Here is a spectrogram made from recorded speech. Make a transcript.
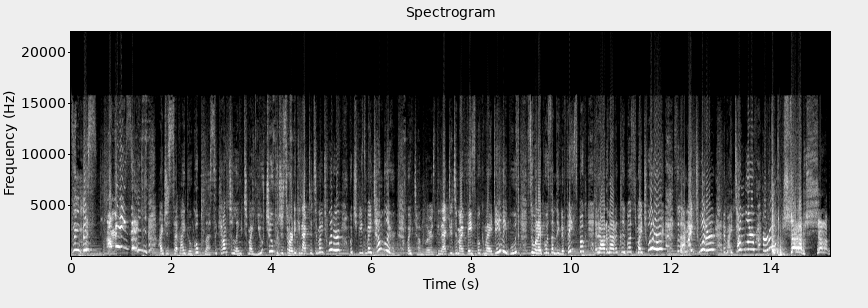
Isn't this amazing? I just set my Google Plus account to link to my YouTube, which is already connected to my Twitter, which feeds my Tumblr. My Tumblr is connected to my Facebook and my DailyBooth, so when I post something to Facebook, it automatically posts to my Twitter, so that my Twitter and my Tumblr are... Shut up! Shut up!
